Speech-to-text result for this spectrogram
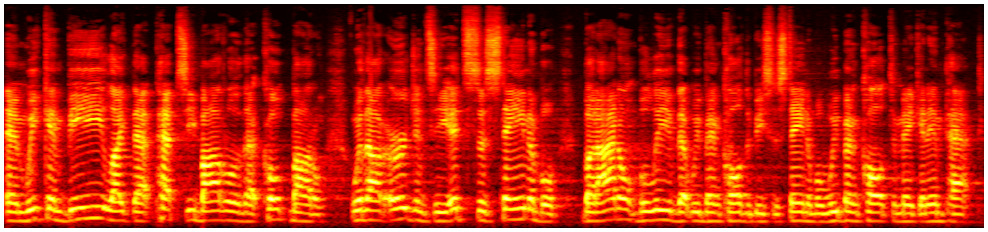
And we can be like that Pepsi bottle or that Coke bottle without urgency. It's sustainable, but I don't believe that we've been called to be sustainable. We've been called to make an impact.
